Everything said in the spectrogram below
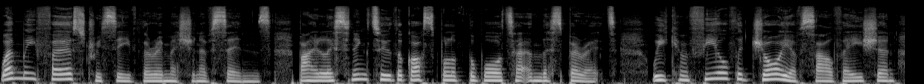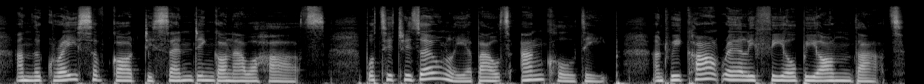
When we first receive the remission of sins by listening to the gospel of the water and the Spirit, we can feel the joy of salvation and the grace of God descending on our hearts. But it is only about ankle deep, and we can't really feel beyond that.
